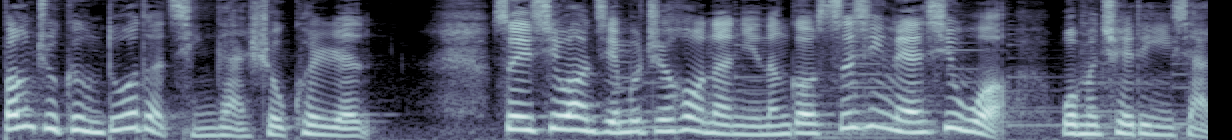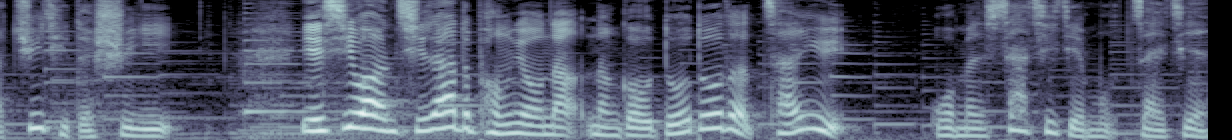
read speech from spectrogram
帮助更多的情感受困人。所以希望节目之后呢，你能够私信联系我，我们确定一下具体的事宜。也希望其他的朋友呢，能够多多的参与。我们下期节目再见。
